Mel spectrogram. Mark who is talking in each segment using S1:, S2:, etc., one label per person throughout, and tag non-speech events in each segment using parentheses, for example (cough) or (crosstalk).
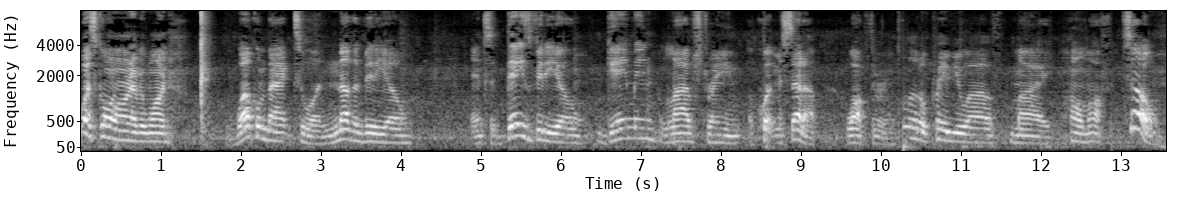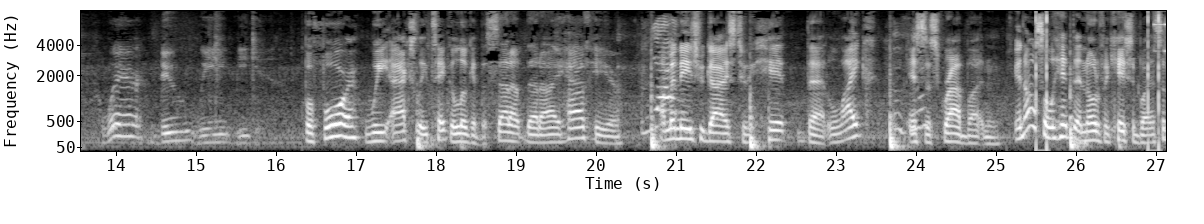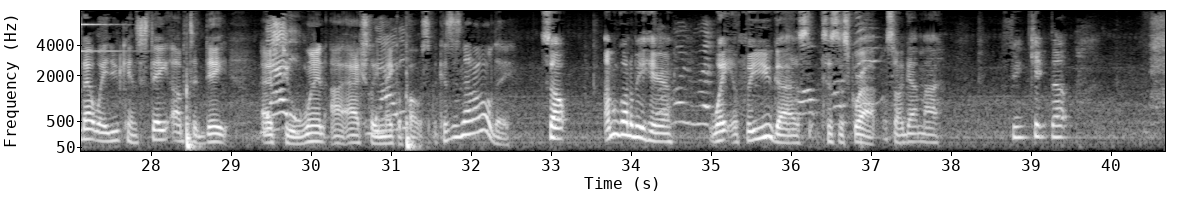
S1: What's going on everyone? Welcome back to another video. In today's video, gaming live stream equipment setup walkthrough. A little preview of my home office. So, where do we begin? Before we actually take a look at the setup that I have here, I'm gonna need you guys to hit that like and mm-hmm. subscribe button and also hit that notification button so that way you can stay up to date as to when I actually make a post because it's not all day. So I'm going to be here waiting for you guys to subscribe. So I got my feet kicked up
